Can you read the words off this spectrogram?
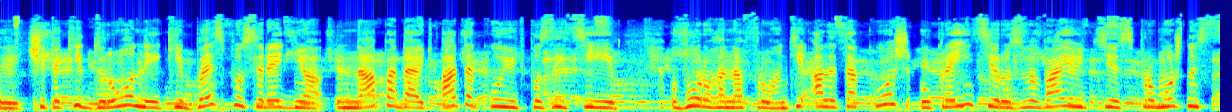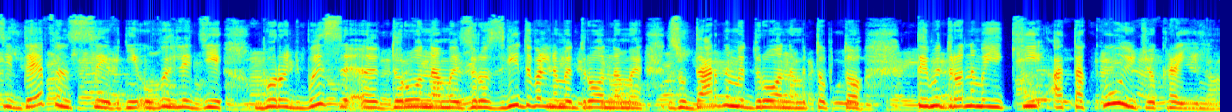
е, чи такі дрони, які безпосередньо нападають, атакують позиції ворога на е, фронті, але також українці розвивають спроможності дефенсивні у вигляді боротьби з е, дронами, з розвідувальними дронами, з ударними дронами, тобто тими дронами, які атакують Україну.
